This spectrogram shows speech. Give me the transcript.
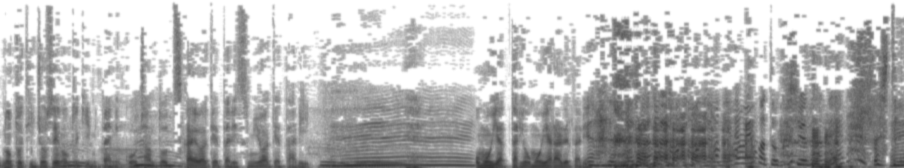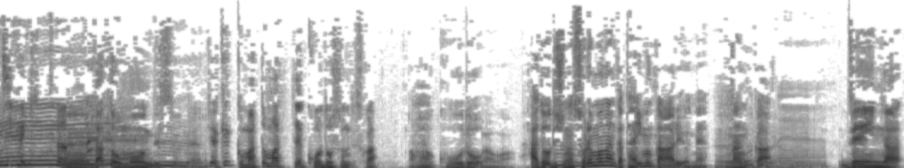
の時、女性の時みたいに、こう、ちゃんと使い分けたり、住み分けたり、へー思いやったり、思いやられたり、でもやっぱ特殊だね。私たちはきっと。うんだと思うんですよね。じゃあ結構まとまって行動するんですか？ああ、行動。あ、どうでしょうね。それもなんかタイム感あるよね。うんなんか、全員が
